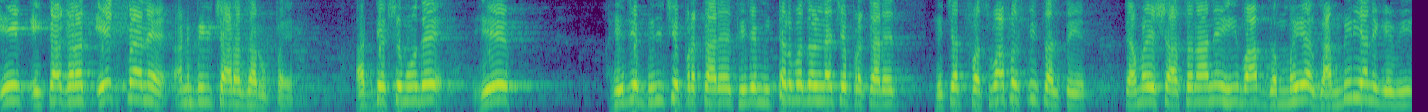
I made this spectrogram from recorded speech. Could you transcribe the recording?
एक एका घरात एक फॅन आहे आणि बिल चार हजार रुपये. अध्यक्ष महोदय हे हे जे बिलचे प्रकार आहेत हे जे मीटर बदलण्याचे प्रकार आहेत ह्याच्यात फसवाफसवी चालते. त्यामुळे शासनाने ही बाब गंभीर गांभीर्याने घ्यावी.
